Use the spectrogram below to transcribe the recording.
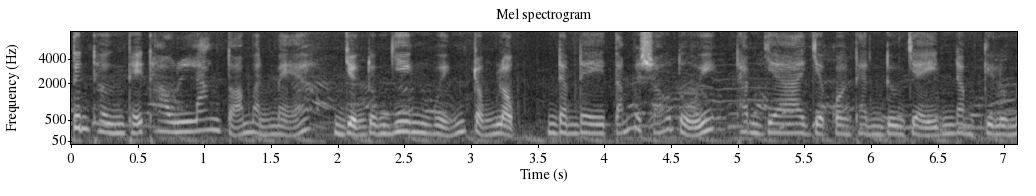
Tinh thần thể thao lan tỏa mạnh mẽ, vận động viên Nguyễn Trọng Lộc, năm nay 86 tuổi, tham gia và hoàn thành đường chạy 5 km.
